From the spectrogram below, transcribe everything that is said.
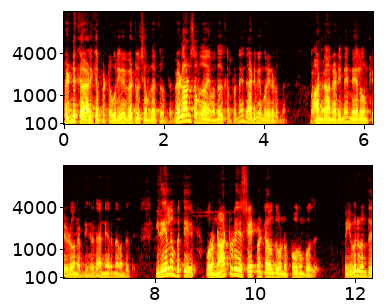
பெண்ணுக்கு அளிக்கப்பட்ட உரிமை வேட்டுவ சமுதாயத்தில் வந்து வேளாண் சமுதாயம் வந்ததுக்கு அப்புறம் தான் இந்த அடிமை முறைகள் வந்தன. ஆண்டான் அடிமை மேலோன் கீழோன் அப்படிங்கிறது அந்நேரம் தான் வந்தது. இதையெல்லாம் பற்றி ஒரு நாட்டுடைய ஸ்டேட்மெண்ட்டாக வந்து ஒன்று போகும்போது இப்போ இவர் வந்து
